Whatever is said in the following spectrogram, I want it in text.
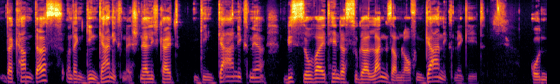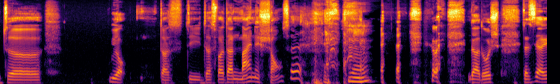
da kam das und dann ging gar nichts mehr. Schnelligkeit ging gar nichts mehr, bis so weit hin, dass sogar langsam laufen gar nichts mehr geht. Und äh, ja, das, die, das war dann meine Chance. Mhm. Dadurch, das ist ja,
